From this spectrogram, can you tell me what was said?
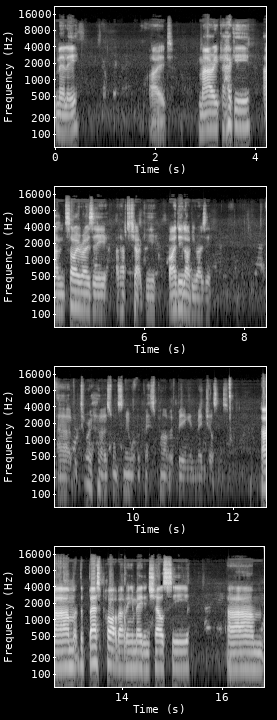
Millie. I'd marry Caggie and sorry Rosie, I'd have to chuck you. But I do love you, Rosie. Uh, Victoria Hurst wants to know what the best part of being in Made in Chelsea is. Um the best part about being made in Chelsea um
